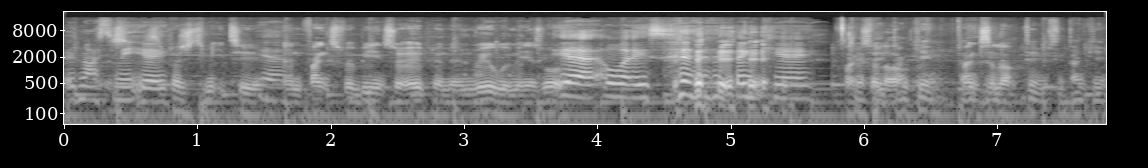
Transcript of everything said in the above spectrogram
It's nice to It's- meet It's a you. pleasure to meet you too. Yeah. And thanks for being so open and real with me as well. Yeah, always. thank you. Thanks a lot. Thank you. Thanks a lot. Seriously, thank you.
